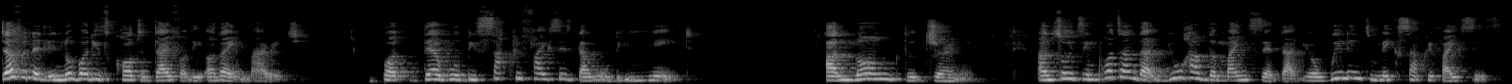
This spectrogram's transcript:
Definitely, nobody is called to die for the other in marriage, but there will be sacrifices that will be made along the journey. And so it's important that you have the mindset that you're willing to make sacrifices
